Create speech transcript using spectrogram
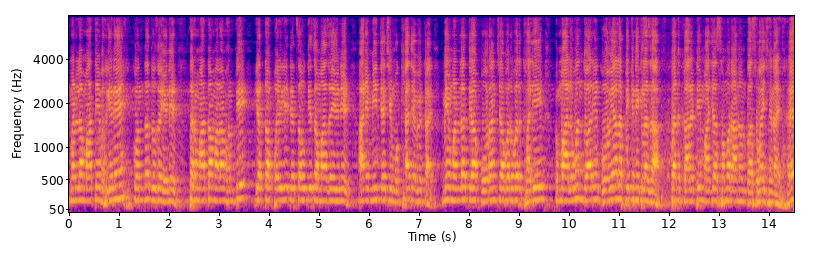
म्हणलं माते भगिने कोणतं तुझं युनिट? तर माता मला म्हणते इयत्ता पहिली ते चौथीचं माझं युनिट आणि मी त्याची मुख्याध्यापक आहे. मी म्हणलं त्या पोरांच्या बरोबर खाली मालवणद्वारे गोव्याला पिकनिकला जा. पण कार्टी माझ्यासमोर आणून बसवायची नाही. हे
